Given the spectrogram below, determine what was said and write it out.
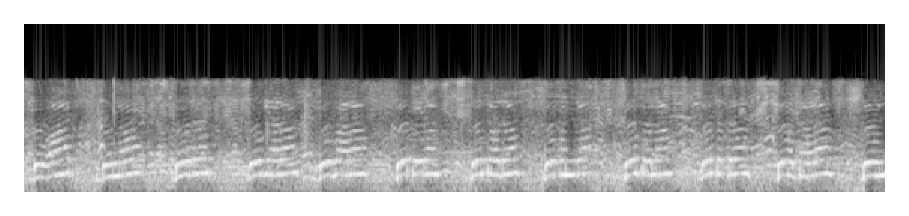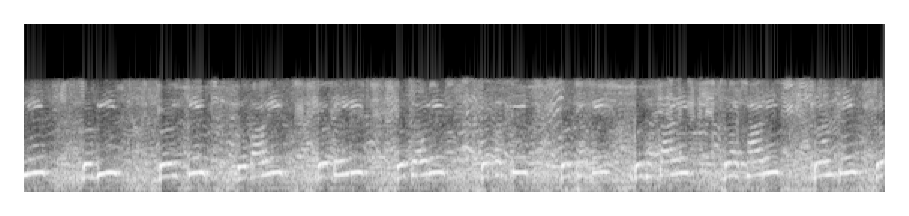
दो आठ, दो नौ, दो दस, दो ग्यारह, दो बारह, दो तेरह, दो चौदह, दो पंद्रह, दो सोलह, दो सत्रह, दो अठारह, दो उन्नीस, दो बीस, दो इक्कीस, दो बाईस, दो तेईस, दो चौबीस, दो पच्चीस, दो छब्बीस दो सत्ताईस, दो अट्ठाईस, दो उनतीस, दो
